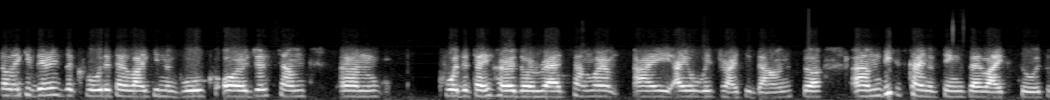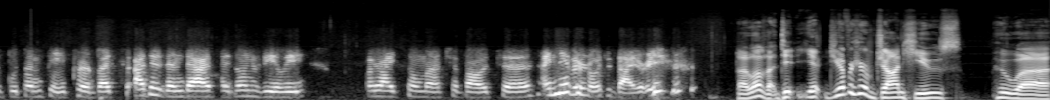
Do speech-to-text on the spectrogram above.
So, like, if there is a quote that I like in a book or just some um, quote that I heard or read somewhere, I, I always write it down. So, um, this is kind of things I like to, to put on paper. But other than that, I don't really write so much about. Uh, I never wrote a diary. I love that. Did you, do you ever hear of John Hughes, who uh,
